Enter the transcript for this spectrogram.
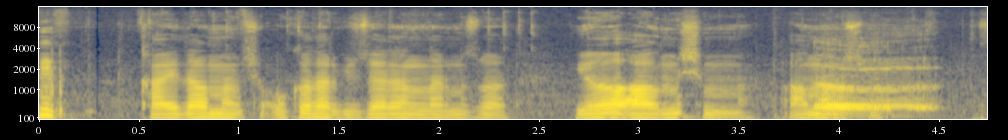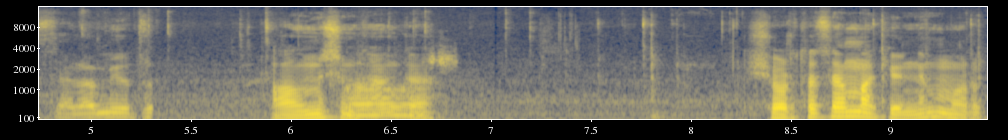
Kaydı almamışım. O kadar güzel anılarımız var. Yo almışım mı? Almamışım. Selam YouTube. Almışım Aa, kanka. var. Şorta sen bakıyorsun değil mi moruk?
